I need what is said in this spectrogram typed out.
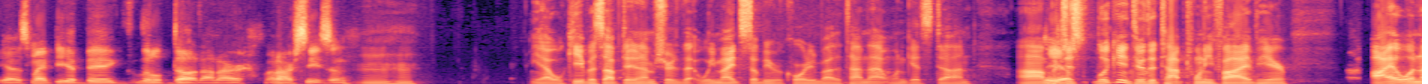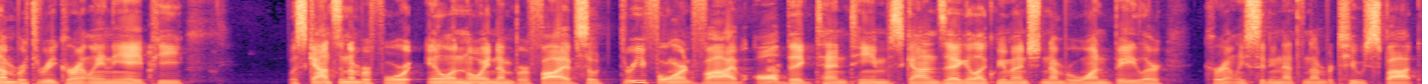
yeah, this might be a big little dud on our on our season. Mm-hmm. Yeah, well, keep us updated. I'm sure that we might still be recording by the time that one gets done. Um, but Yep. just looking through the top 25 here, Iowa number three currently in the AP, Wisconsin number four, Illinois number five. So three, four, and five, all Big Ten teams. Gonzaga, like we mentioned, number one. Baylor currently sitting at the number two spot,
